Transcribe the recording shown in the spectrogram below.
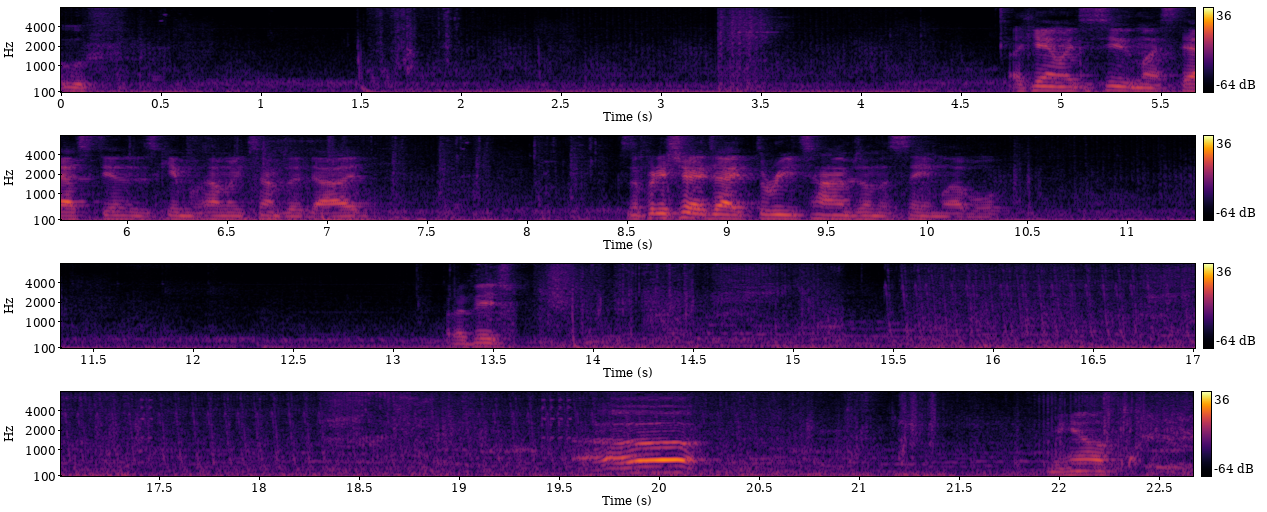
Oof. I can't wait to see my stats at the end of this game of how many times I died. Because I'm pretty sure I died three times on the same level. What a bitch. Uh, give me health.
